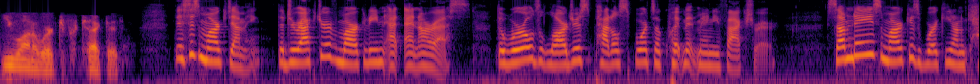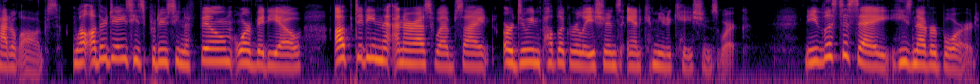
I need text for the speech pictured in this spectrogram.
you want to work to protect it. This is Mark Deming, the Director of Marketing at NRS, the world's largest paddle sports equipment manufacturer. Some days, Mark is working on catalogs, while other days, he's producing a film or video, updating the NRS website, or doing public relations and communications work. Needless to say, he's never bored.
